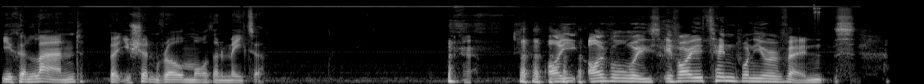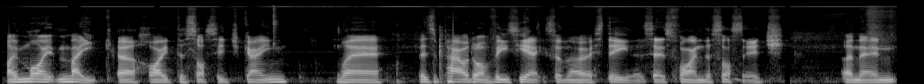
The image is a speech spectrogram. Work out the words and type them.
you can land, but you shouldn't roll more than a meter. I I've always if I attend one of your events, I might make a hide the sausage game where there's a powered on VTX and OSD that says find the sausage. And then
